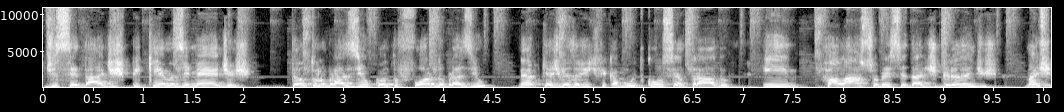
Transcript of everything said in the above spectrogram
de cidades pequenas e médias, tanto no Brasil quanto fora do Brasil, né? Porque às vezes a gente fica muito concentrado em falar sobre cidades grandes, mas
